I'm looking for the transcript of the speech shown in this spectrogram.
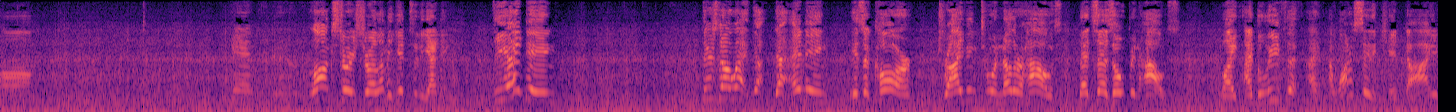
Um, and uh, long story short, let me get to the ending. The ending, there's no way. The, the ending is a car driving to another house that says open house. Like, I believe that, I, I want to say the kid died.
